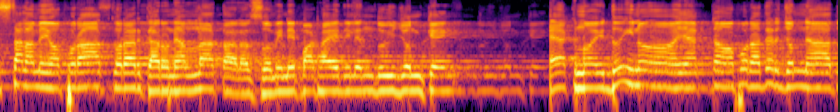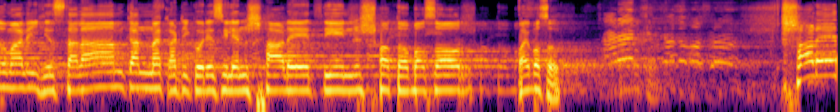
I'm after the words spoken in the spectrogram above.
সালামে অপরাধ করার কারণে আল্লাহ তাআলা জমিনে পাঠিয়ে দিলেন দুইজনকে। এক নয়, দুই নয়, একটা অপরাধের জন্য আদম সালাম কান্নাকাটি করেছিলেন সাড়ে তিন শত বছর। কয় বছর? সাড়ে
